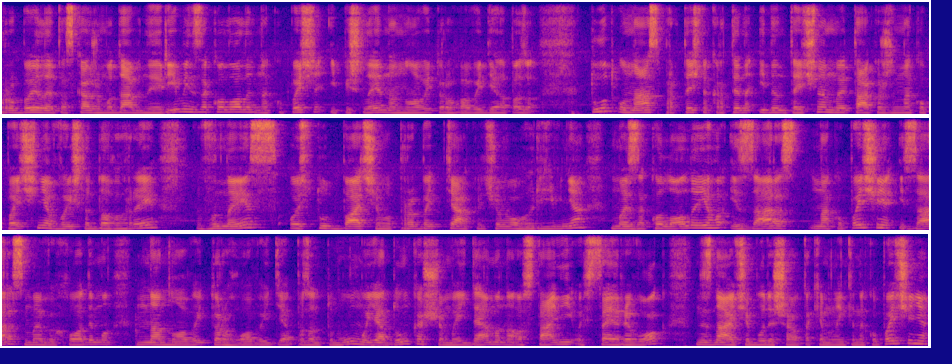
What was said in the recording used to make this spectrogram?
пробили, та скажемо, давний рівень закололи, накопичили і пішли на новий торговий діапазон. Тут у нас практично картина ідентична. Ми також накопичення вийшли до гори вниз. Ось тут бачимо пробиття ключового рівня. Ми закололи його, і зараз накопичення, і зараз ми виходимо на новий торговий діапазон. Тому моя думка, що ми йдемо на останній ось цей ривок. Не знаю, чи буде ще таке маленьке накопичення,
